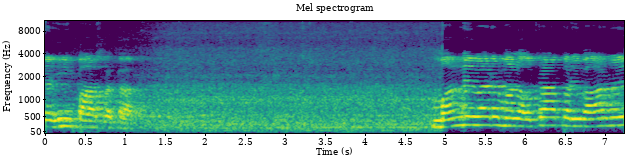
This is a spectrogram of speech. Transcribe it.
नहीं पा सका। मान्यवर मल्होत्रा परिवार ने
